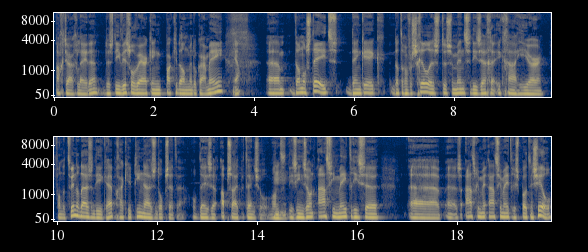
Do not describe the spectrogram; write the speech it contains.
acht jaar geleden. Dus die wisselwerking pak je dan met elkaar mee. Ja. Ehm, dan nog steeds denk ik dat er een verschil is tussen mensen die zeggen: ik ga hier van de 20.000 die ik heb, ga ik hier 10.000 opzetten op deze upside potential. Want Mhm. die zien zo'n asymmetrische, eh, eh, asymmetrisch potentieel.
